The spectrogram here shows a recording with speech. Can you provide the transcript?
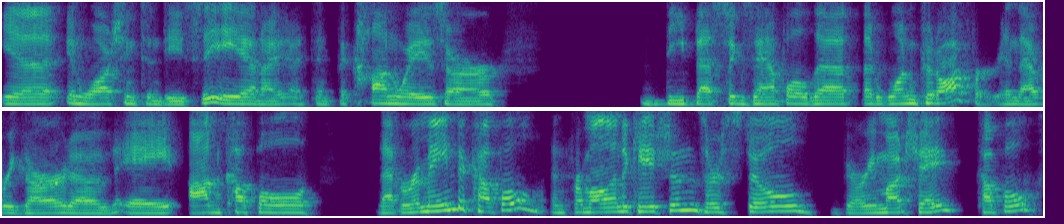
in, in washington d.c and I, I think the conways are the best example that that one could offer in that regard of a odd couple that remained a couple and from all indications are still very much a couple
